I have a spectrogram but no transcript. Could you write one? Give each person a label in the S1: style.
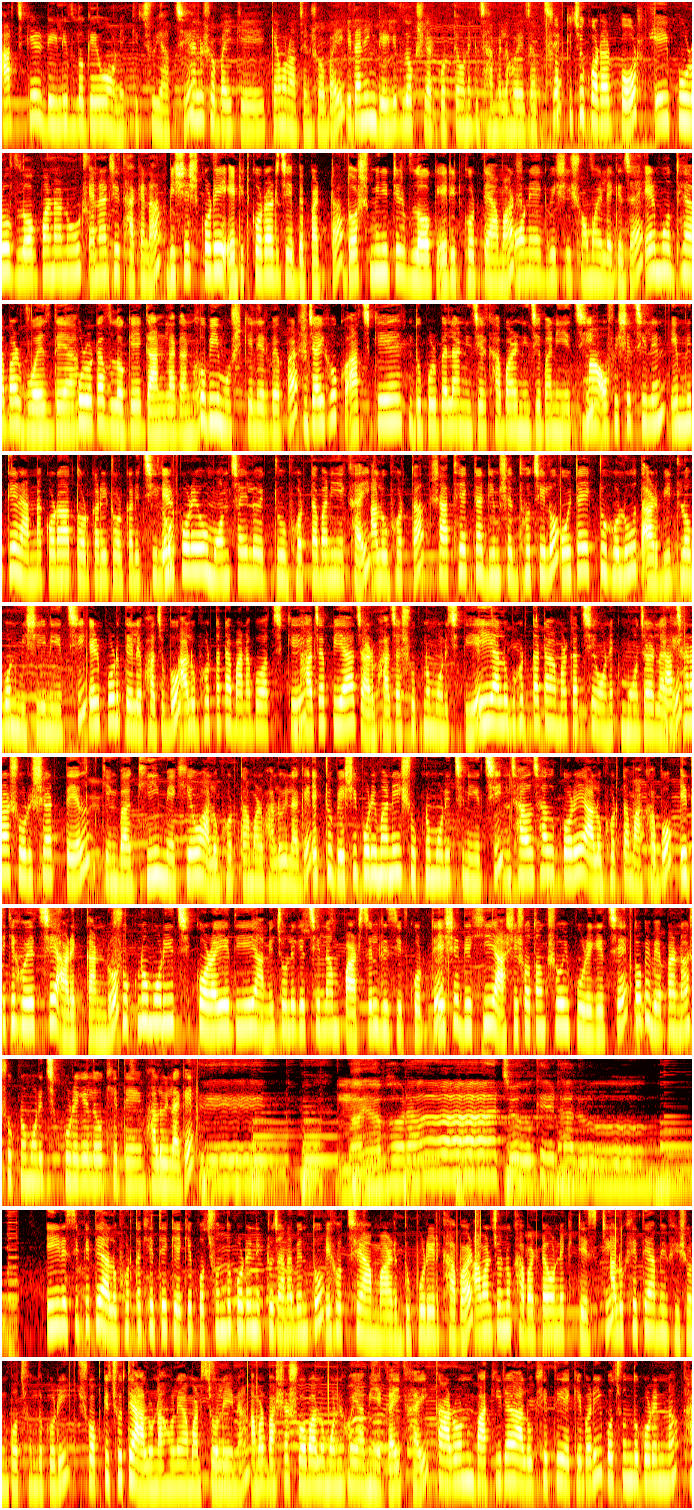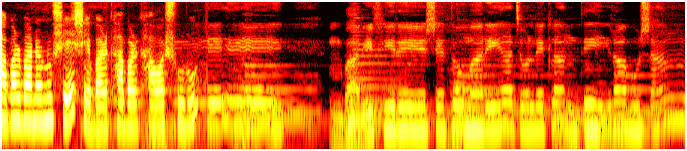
S1: আজকের ডেইলি ভ্লগেও অনেক কিছুই আছে। হ্যালো সবাইকে কেমন আছেন সবাই? ইদানিং ডেইলি ভ্লগ শেয়ার করতে অনেক ঝামেলা হয়ে যাচ্ছে। সবকিছু করার পর এই পুরো ভ্লগ বানানোর এনার্জি থাকে না। বিশেষ করে এডিট করার যে ব্যাপারটা দশ মিনিটের ভ্লগ এডিট করতে আমার অনেক বেশি সময় লেগে যায়। এর মধ্যে আবার ভয়েস দেয়া পুরোটা ভ্লগে গান লাগানো খুবই মুশকিলের ব্যাপার। যাই হোক আজকে দুপুরবেলা নিজের খাবার নিজে বানিয়েছি। মা অফিসে ছিলেন এমনিতে রান্না করা তরকারি টরকারি ছিল। এরপরেও মন চাইলো একটু ভর্তা বানিয়ে খাই। আলু ভর্তা, সাথে একটা ডিম সেদ্ধ ছিল। ওইটা একটু হলুদ আর বিট লবণ মিশিয়ে নিয়েছি। এরপর তেলে ভাজবো। আলু ভর্তাটা বানাবো আজকে। ভাজা পেঁয়াজ আর ভাজা শুকনো মরিচ দিয়ে। এই আলু ভর্তাটা আমার কাছে অনেক মজার লাগে। তাছাড়া সরিষার তেল কিংবা ঘি মেখেও আলু ভর্তা আমার ভালোই লাগে। একটু বেশি পরিমাণেই শুকনো মরিচ নিয়েছি। ঝাল ঝাল করে আলু ভর্তা মাখাবো। এদিকে হয়েছে আরেক কাণ্ড। শুকনো মরিচ কড়াইয়ে দিয়ে আমি চলে গেছিলাম পার্সেল রিসিভ করতে এসে দেখি আশি শতাংশই পুড়ে গেছে। তবে ব্যাপার না, শুকনো মরিচ পুড়ে গেলেও খেতে ভালোই লাগে।
S2: মায়া ভরা চোখে
S1: এই রেসিপিতে আলু ভর্তা খেতে কে কে পছন্দ করেন একটু জানাবেন তো? এ হচ্ছে আমার দুপুরের খাবার। আমার জন্য খাবারটা অনেক টেস্টি আলু খেতে আমি ভীষণ পছন্দ করি। সবকিছুতে আলু না হলে আমার চলেই না। আমার বাসার সব আলু মনে হয় আমি একাই খাই। কারণ বাকিরা আলু খেতে একেবারেই পছন্দ করেন না। খাবার বানানো শেষ, এবার খাবার খাওয়া শুরু।
S2: বাড়ি ফিরে এসে তোমারই আঁচলে ক্লান্তির অবসান।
